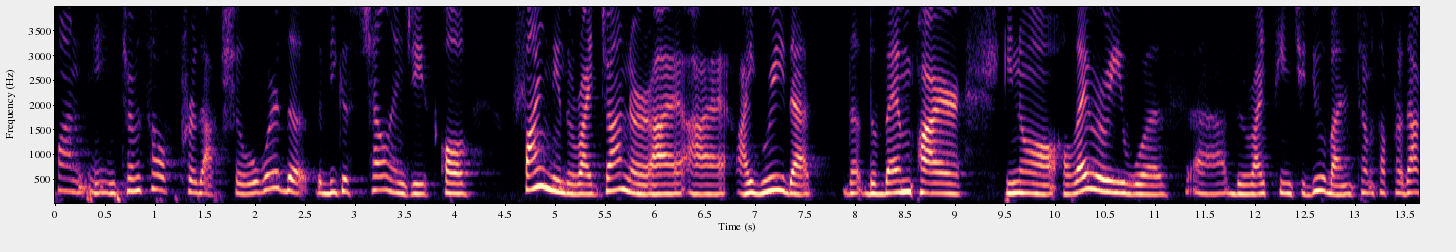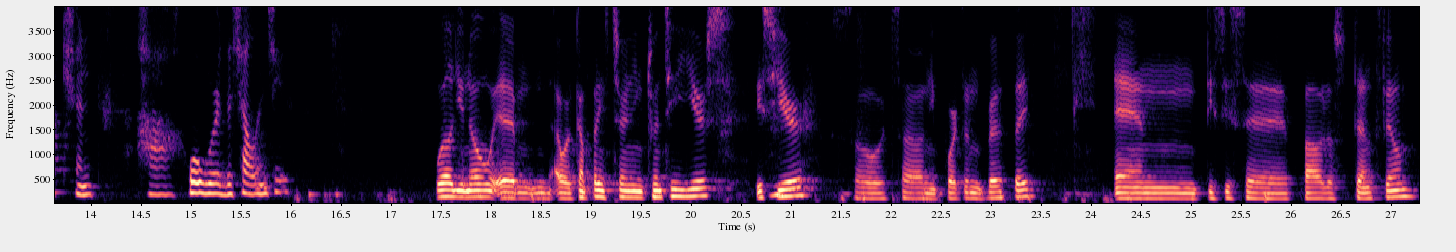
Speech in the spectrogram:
Juan, in terms of production, what were the, the biggest challenges of finding the right genre? I, I, I agree that the, the vampire, you know, allegory was uh, the right thing to do, but in terms of production, uh, what were the challenges? Well, you know, um, our company is turning 20 years this mm-hmm. year, so it's an important birthday. And this is uh, Pablo's 10th film,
